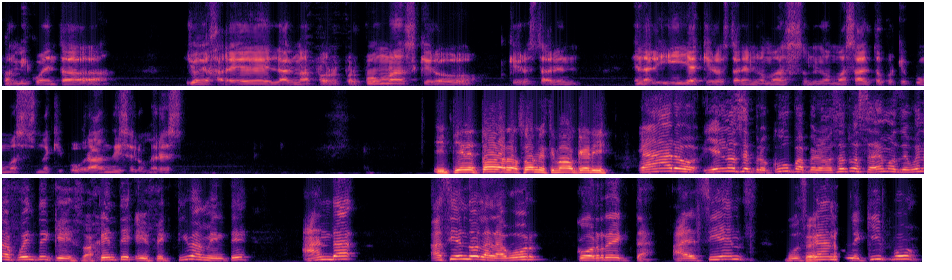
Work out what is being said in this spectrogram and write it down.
por mi cuenta, yo dejaré el alma por, por Pumas, quiero, quiero estar en, en la liguilla, quiero estar en lo, más, lo más alto porque Pumas es un equipo grande y se lo merece. Y tiene toda la razón, estimado Kerry. Claro, y él no se preocupa, pero nosotros sabemos de buena fuente que su agente efectivamente anda haciendo la labor correcta, al 100, buscando el equipo.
